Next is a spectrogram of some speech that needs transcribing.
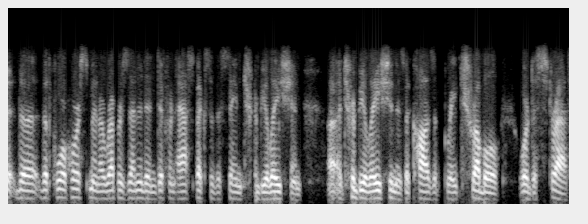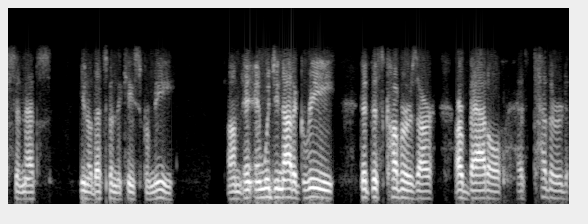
the, the, the four horsemen are represented in different aspects of the same tribulation. Uh, a tribulation is a cause of great trouble or distress, and that's, you know, that's been the case for me. Um, and, and, would you not agree that this covers our, our battle as tethered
